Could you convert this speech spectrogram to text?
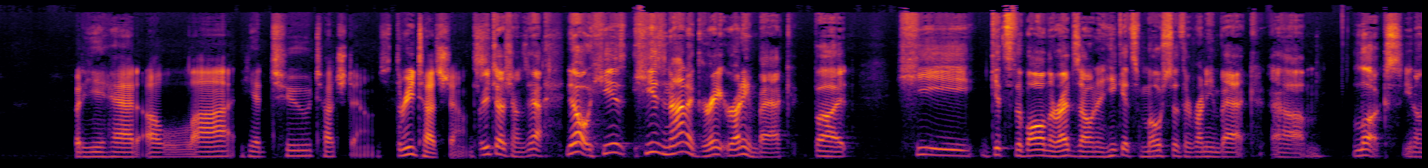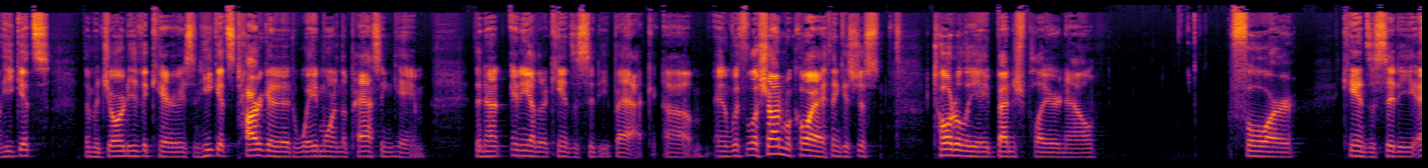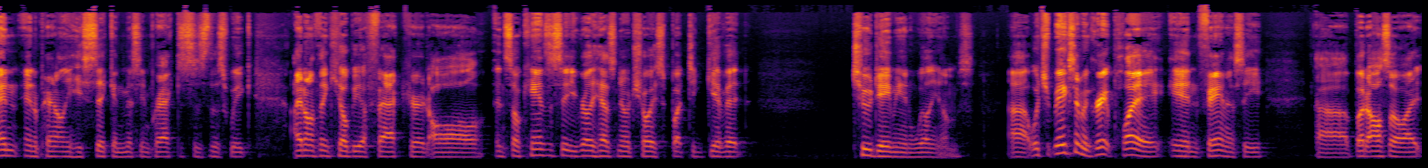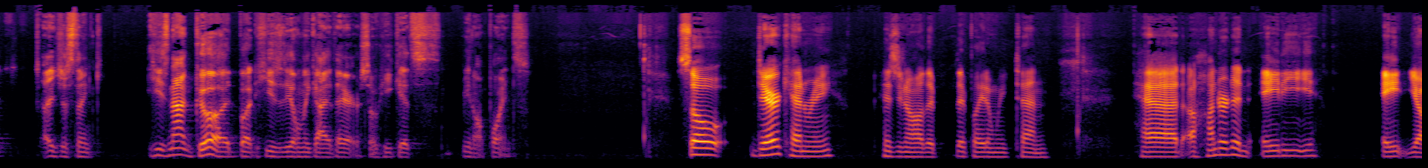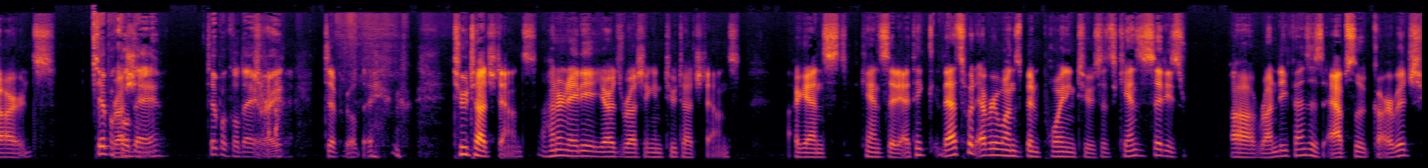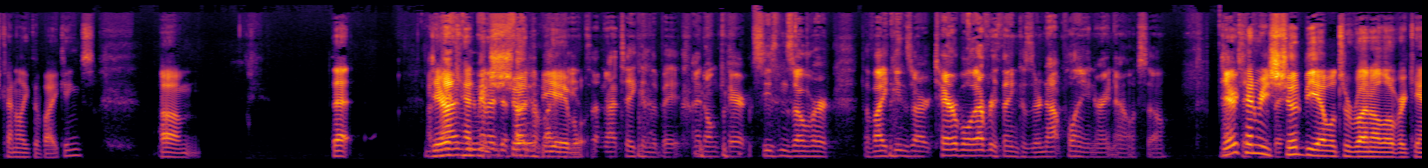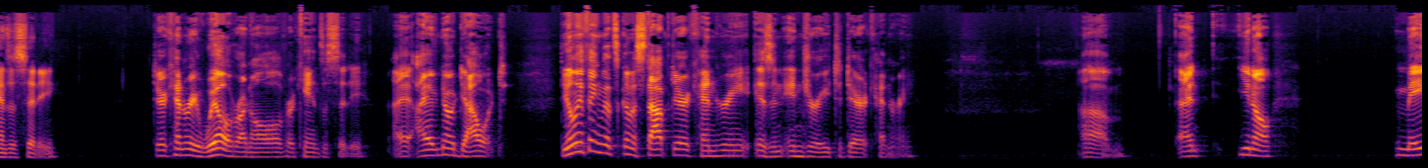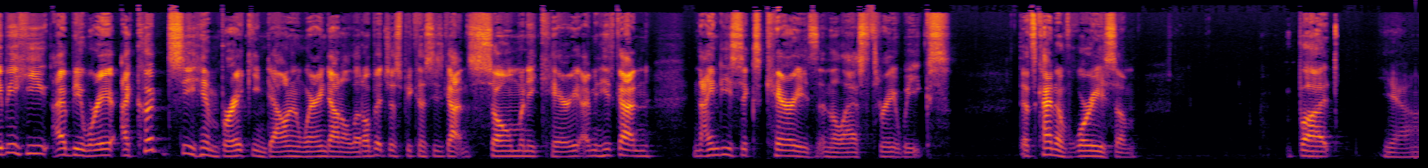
but he had a lot. He had two touchdowns, three touchdowns, three touchdowns. Yeah, no, he's he's not a great running back, but he gets the ball in the red zone and he gets most of the running back um, looks. You know, he gets the majority of the carries and he gets targeted way more in the passing game than any other Kansas City back. Um, and with LeSean McCoy, I think is just totally a bench player now for Kansas City, and and apparently he's sick and missing practices this week. I don't think he'll be a factor at all, and so Kansas City really has no choice but to give it to Damien Williams, uh, which makes him a great play in fantasy. Uh, but also, I I just think he's not good, but he's the only guy there, so he gets you know points. So Derrick Henry, as you know how they they played in Week Ten, had 188 yards Typical rushing. day. Typical day, right? Typical day. two touchdowns, 188 yards rushing and two touchdowns. Against Kansas City. I think that's what everyone's been pointing to since Kansas City's uh, run defense is absolute garbage, kind of like the Vikings. Um, that Derrick Henry should be able. I'm not taking the bait. I don't care. Season's over. The Vikings are terrible at everything because they're not playing right now. So Derrick Henry should be able to run all over Kansas City. Derrick Henry will run all over Kansas City. I, I have no doubt. The only thing that's going to stop Derrick Henry is an injury to Derrick Henry. Um, and you know, maybe he I'd be worried. I could see him breaking down and wearing down a little bit just because he's gotten so many carry. I mean, he's gotten 96 carries in the last 3 weeks. That's kind of worrisome. But yeah.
